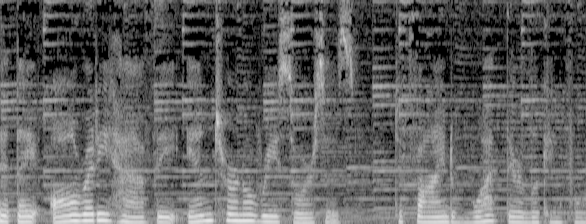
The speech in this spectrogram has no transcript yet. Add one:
that they already have the internal resources to find what they're looking for.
